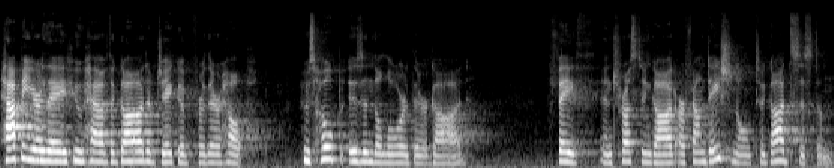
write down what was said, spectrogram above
Happy are they who have the God of Jacob for their help, whose hope is in the Lord their God. Faith and trust in God are foundational to God's system.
